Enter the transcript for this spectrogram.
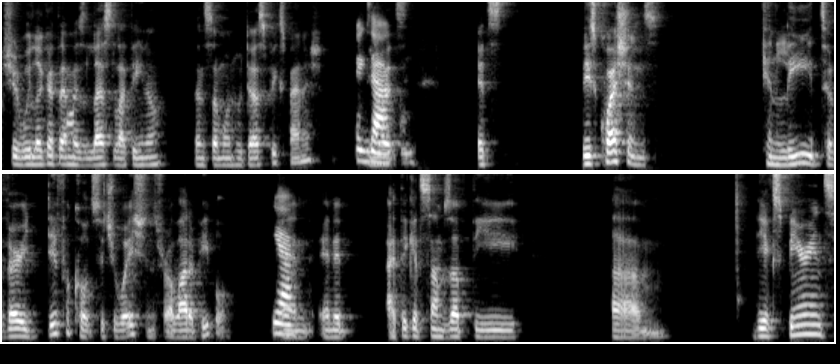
Should we look at them as less Latino than someone who does speak Spanish? You know, it's Exactly. it's these questions can lead to very difficult situations for a lot of people, Yeah. and and it I think it sums up the um, the experience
